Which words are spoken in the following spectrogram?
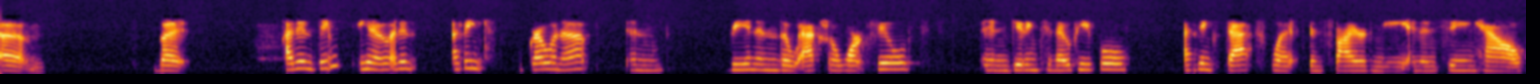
um, but I didn't think, you know, I didn't, I think growing up and being in the actual work field and getting to know people, I think that's what inspired me. And then seeing how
